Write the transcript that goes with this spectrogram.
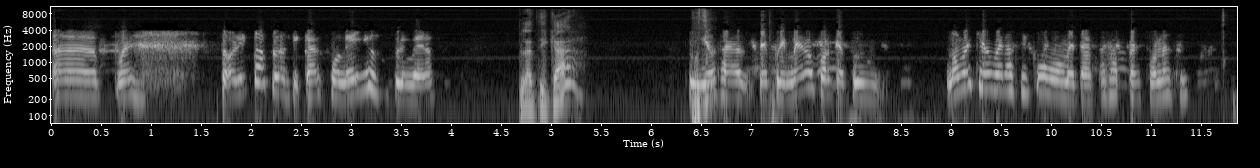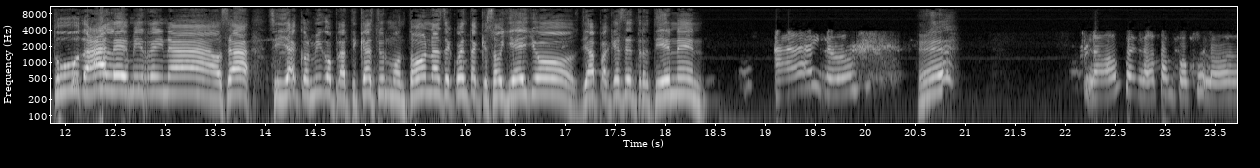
Ah, pues ahorita platicar con ellos primero. ¿Platicar? Sí, Pues sí. o sea, de primero porque pues no me quiero ver así como me trata esa persona así. Tú dale, mi reina, o sea, si ya conmigo platicaste un montón, haz de cuenta que soy ellos, ya para qué se entretienen, Ay, no. ¿eh? No, pues no, tampoco no.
